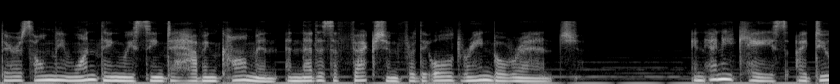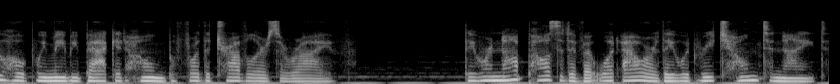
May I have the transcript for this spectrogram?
There is only one thing we seem to have in common, and that is affection for the old Rainbow Ranch. In any case, I do hope we may be back at home before the travelers arrive. They were not positive at what hour they would reach home tonight.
